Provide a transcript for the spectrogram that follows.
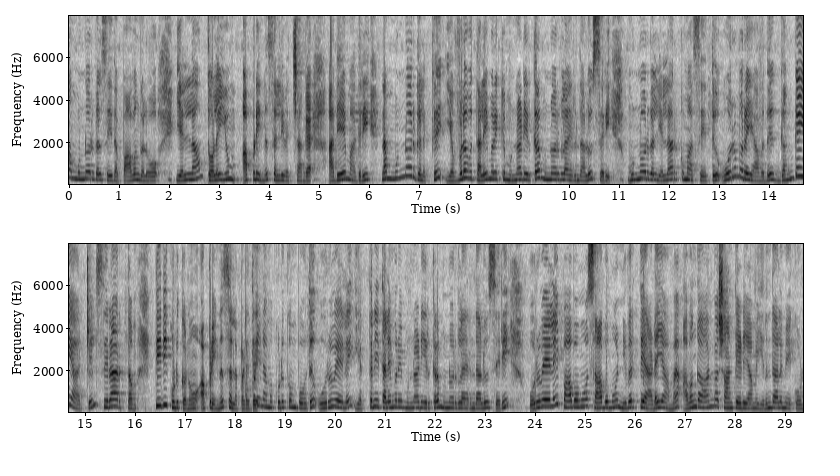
நம் முன்னோர்கள் செய்த பாவங்களோ எல்லாம் தொலையும் அப்படின்னு சொல்லி வச்சாங்க. அதே மாதிரி நம் முன்னோர் முன்னோர்களுக்கு எவ்வளவு தலைமுறைக்கு முன்னாடி இருக்கிற முன்னோர்களாக இருந்தாலும் சரி முன்னோர்கள் எல்லாருக்குமா சேர்த்து ஒரு முறையாவது கங்கை ஆற்றில் சிரார்த்தம் திதி கொடுக்கணும் அப்படின்னு சொல்லப்படுது. நம்ம கொடுக்கும்போது ஒருவேளை எத்தனை தலைமுறை முன்னாடி இருக்கிற முன்னோர்களாக இருந்தாலும் சரி ஒருவேளை பாபமோ சாபமோ நிவர்த்தி அடையாமல் அவங்க ஆன்மா சாந்தி அடையாமல் இருந்தாலுமே கூட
